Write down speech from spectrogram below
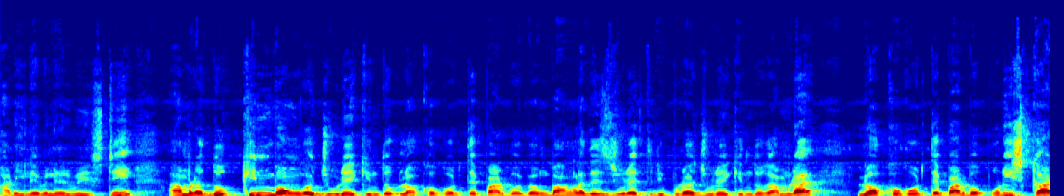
ভারী লেভেলের বৃষ্টি আমরা দক্ষিণবঙ্গ জুড়ে কিন্তু লক্ষ্য করতে পারব এবং বাংলাদেশ জুড়ে, ত্রিপুরা জুড়ে কিন্তু আমরা লক্ষ্য করতে পারব। পরিষ্কার,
